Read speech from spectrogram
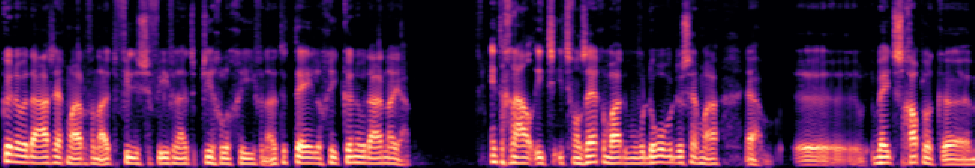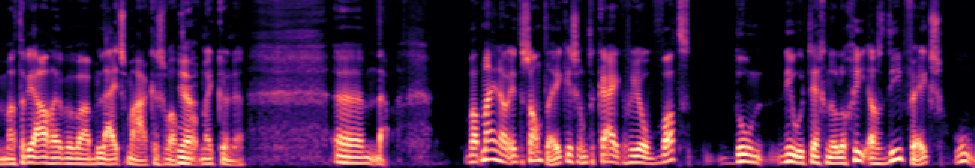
kunnen we daar zeg maar, vanuit de filosofie, vanuit de psychologie, vanuit de theologie, kunnen we daar nou ja, integraal iets, iets van zeggen. Waardoor we dus zeg maar, ja, uh, wetenschappelijk uh, materiaal hebben waar beleidsmakers wat, ja. wat mee kunnen. nou, wat mij nou interessant leek, is om te kijken van joh, wat doen nieuwe technologie als deepfakes? Hoe,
